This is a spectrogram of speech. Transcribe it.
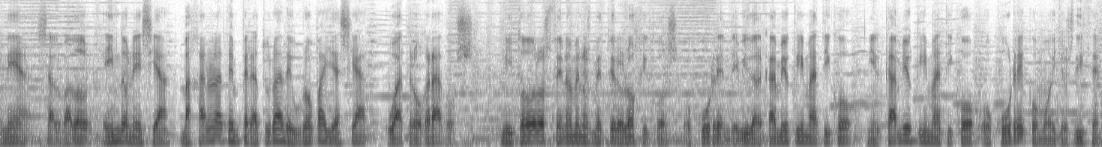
Guinea, Salvador e Indonesia bajaron la temperatura de Europa y Asia 4 grados. Ni todos los fenómenos meteorológicos ocurren debido al cambio climático, ni el cambio climático ocurre como ellos dicen.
